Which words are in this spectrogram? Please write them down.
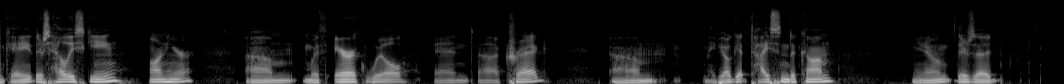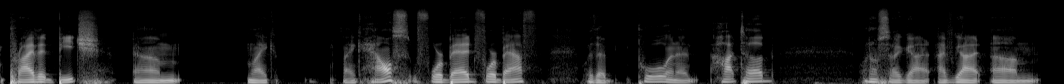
Okay, there's heli skiing on here um, with Eric, Will, and uh, Craig. Um, maybe I'll get Tyson to come. You know, there's a private beach, um, like like house, four bed, four bath, with a pool and a hot tub. What else I got? I've got um,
